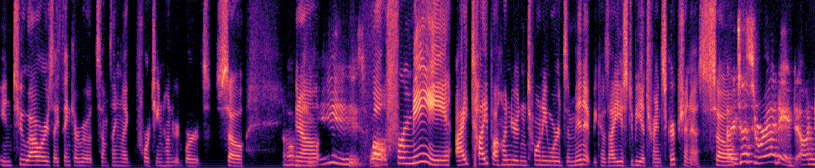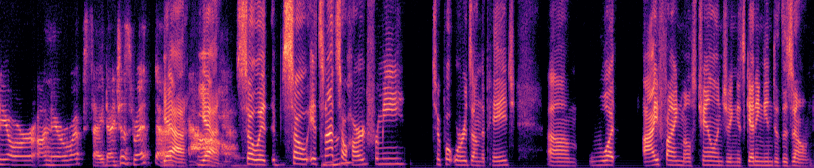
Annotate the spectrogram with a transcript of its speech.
in two hours. I think I wrote something like fourteen hundred words. So Oh, you know, geez. well, Wow. for me, I type 120 words a minute because I used to be a transcriptionist. So I just read it on your on your website. I just read that. yeah yeah so it so it's not so Mhm. hard for me to put words on the page um, what i find most challenging is getting into the zone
